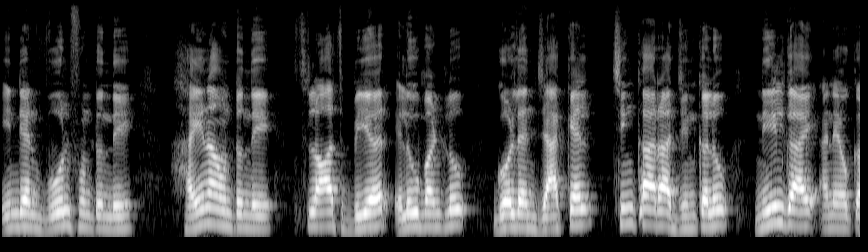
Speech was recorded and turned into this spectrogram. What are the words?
ఇండియన్ వూల్ఫ్ ఉంటుంది హైనా ఉంటుంది స్లాత్ బియర్ ఎలుగుబంట్లు గోల్డెన్ జాకెల్ చింకారా జింకలు నీల్గాయ్ అనే ఒక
